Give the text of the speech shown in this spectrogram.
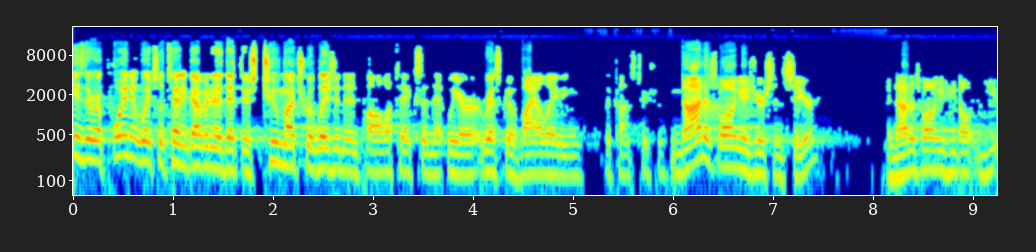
Is there a point at which, Lieutenant Governor, that there's too much religion in politics and that we are at risk of violating the Constitution? Not as long as you're sincere, and not as long as you don't. You,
